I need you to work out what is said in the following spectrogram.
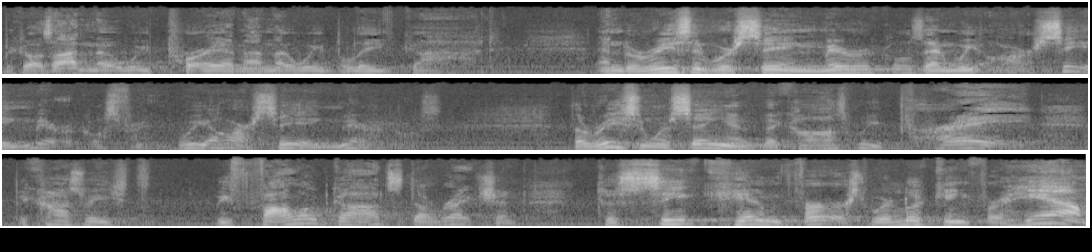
Because I know we pray and I know we believe God. And the reason we're seeing miracles, and we are seeing miracles, friend, we are seeing miracles. The reason we're seeing it is because we pray, because we, we followed God's direction to seek Him first. We're looking for Him,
